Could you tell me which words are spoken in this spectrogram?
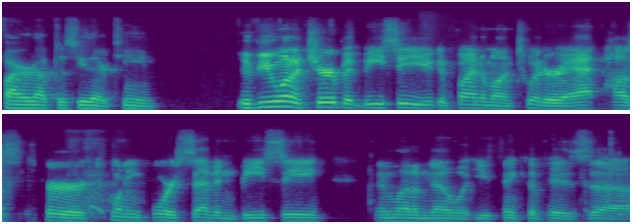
fired up to see their team. If you want to chirp at BC, you can find them on Twitter at Husker247BC and let them know what you think of his uh,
